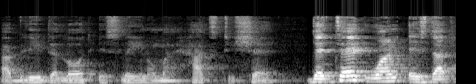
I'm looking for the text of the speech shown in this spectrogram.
I believe the Lord is laying on my heart to share. The third one is that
